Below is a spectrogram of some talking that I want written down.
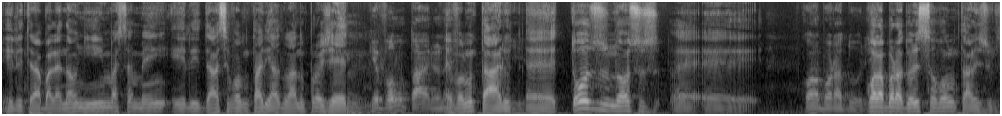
Ele trabalha na Unim, mas também ele dá esse voluntariado lá no projeto. Que é voluntário, né? É voluntário. É, todos os nossos é, é, Colaboradores. colaboradores são voluntários, Júlio.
